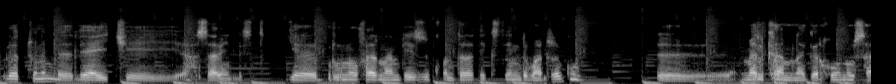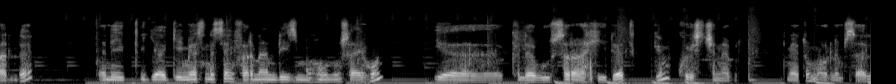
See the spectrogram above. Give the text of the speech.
ሁለቱንም ለያይቼ ሀሳቤን ልስጥ። የብሩኖ ፈርናንዴዝ contract extend ማድረጉ መልካም ነገር ሆኖ ሳለ እኔ ጥያቄ የሚያስነሳኝ ፈርናንዴዝ መሆኑ ሳይሆን የክለቡ ስራ ሂደት ግን questionable ምክንያቱም አሁን ለምሳሌ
